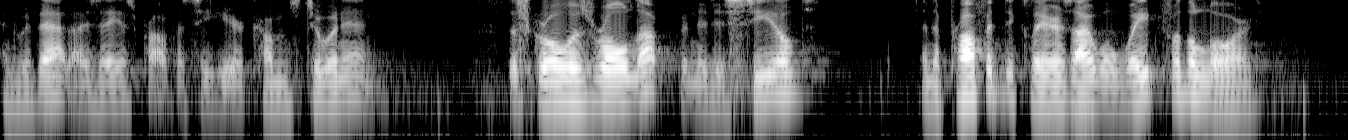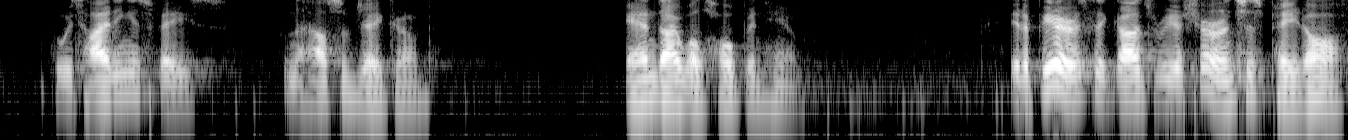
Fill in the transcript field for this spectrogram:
And with that, Isaiah's prophecy here comes to an end. The scroll is rolled up and it is sealed, and the prophet declares, I will wait for the Lord, who is hiding his face from the house of Jacob and I will hope in him. It appears that God's reassurance has paid off,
